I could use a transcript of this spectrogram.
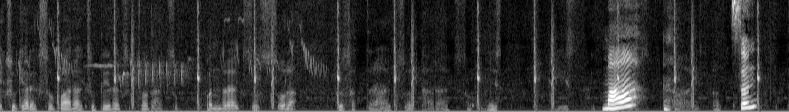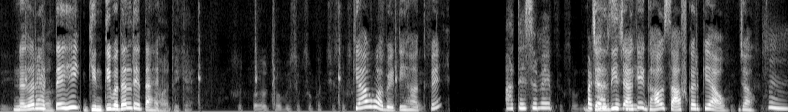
एक सौ ग्यारह एक सौ बारह एक सौ तेरह एक सौ चौदह एक सौ पंद्रह एक सौ सोलह सौ सत्रह एक सौ अठारह एक सौ उन्नीस बीस माँ सुन नज़र हटते ही गिनती बदल देता है हाँ ठीक है चौबीस एक सौ पच्चीस क्या हुआ बेटी हाथ पे आते समय जल्दी जाके घाव साफ़ करके आओ जाओ हम्म,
